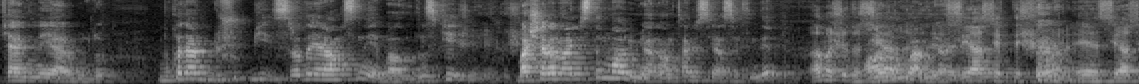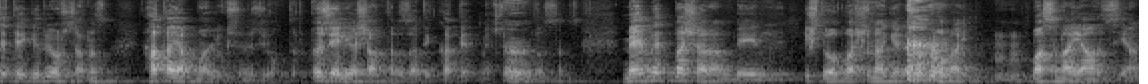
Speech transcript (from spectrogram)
kendine yer buldu. Bu kadar düşük bir sırada yer almasını neye bağladınız ki? Başaran ailesi de malum yani Antalya siyasetinde Ama şu da siya- yani. siyasette şu var. Eğer siyasete giriyorsanız hata yapma lüksünüz yoktur. Özel yaşantınıza dikkat etmek Evet. zorundasınız. Mehmet Başaran Bey'in işte o başına gelen olay, basına yansıyan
